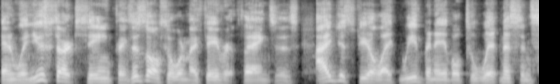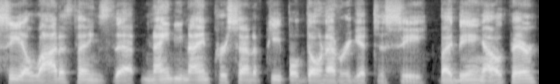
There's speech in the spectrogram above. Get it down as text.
and when you start seeing things, this is also one of my favorite things is I just feel like we've been able to witness and see a lot of things that 99% of people don't ever get to see by being out there.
